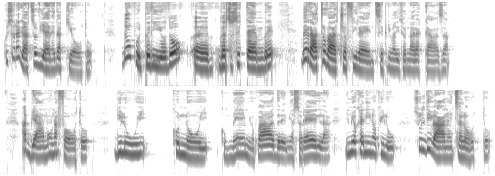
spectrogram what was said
Questo ragazzo viene da Kyoto. Dopo il periodo, eh, verso settembre, verrà a trovarci a Firenze prima di tornare a casa. Abbiamo una foto di lui con noi, con me, mio padre, mia sorella, il mio canino Pilù, sul divano in salotto.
